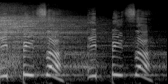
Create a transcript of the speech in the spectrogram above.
Eat pizza, Eat pizza.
